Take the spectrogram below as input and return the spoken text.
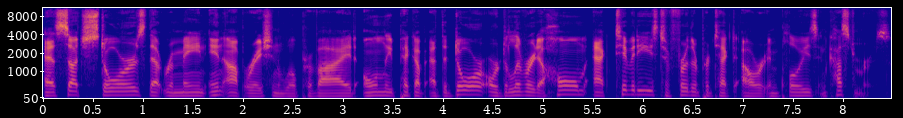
As such, stores that remain in operation will provide only pickup at the door or delivery to home activities to further protect our employees and customers.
